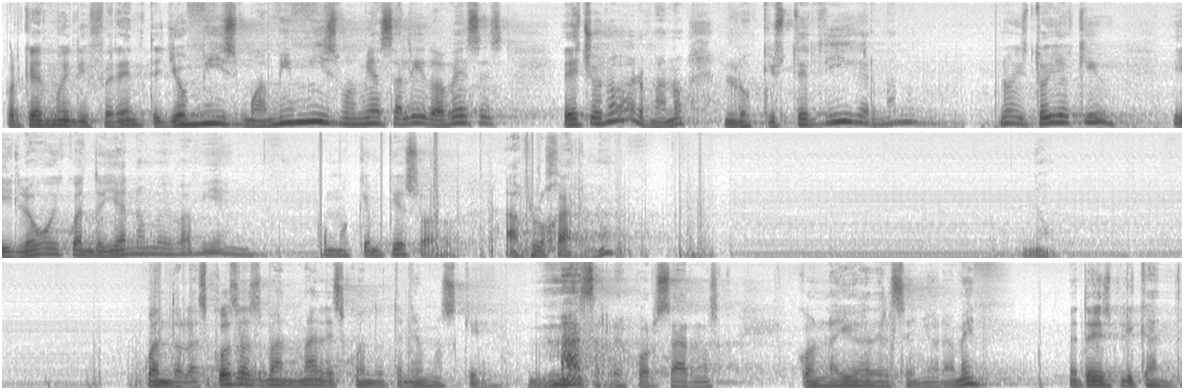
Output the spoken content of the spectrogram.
Porque es muy diferente. Yo mismo, a mí mismo me ha salido a veces. He dicho, no, hermano, lo que usted diga, hermano. No, estoy aquí. Y luego, y cuando ya no me va bien, como que empiezo a, aflojar, ¿no? No. Cuando las cosas van mal es cuando tenemos que más reforzarnos con la ayuda del Señor. Amén. Me estoy explicando.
